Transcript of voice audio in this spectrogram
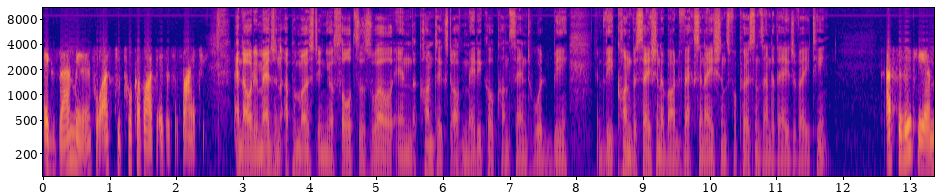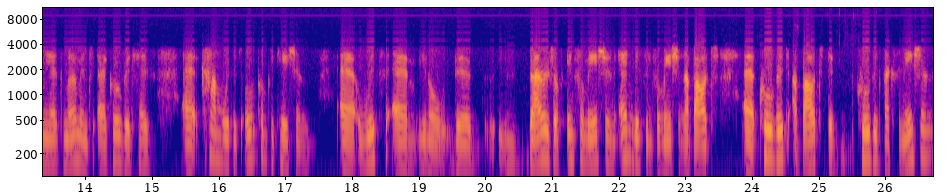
examine and for us to talk about as a society. And I would imagine uppermost in your thoughts as well, in the context of medical consent, would be the conversation about vaccinations for persons under the age of 18. Absolutely. I mean, at the moment, uh, COVID has uh, come with its own complications. Uh, with um, you know the barrage of information and misinformation about uh, COVID, about the COVID vaccinations,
